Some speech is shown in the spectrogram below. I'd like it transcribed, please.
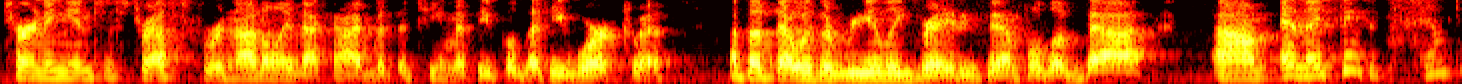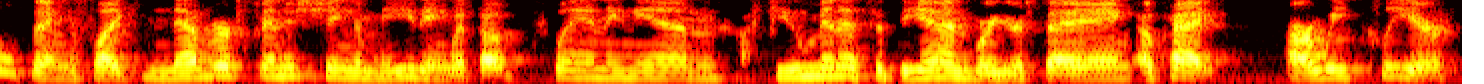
turning into stress for not only that guy but the team of people that he worked with. I thought that was a really great example of that. Um, and I think it's simple things like never finishing a meeting without planning in a few minutes at the end where you're saying, okay, are we clear?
